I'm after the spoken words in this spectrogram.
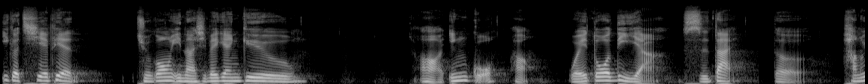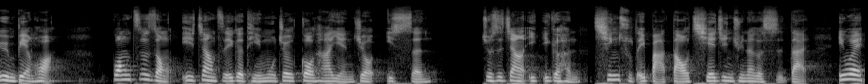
一个切片，像讲伊那是要研究啊，英国哈维多利亚时代的航运变化，光这种一这样子一个题目就够他研究一生，就是这样一一个很清楚的一把刀切进去那个时代，因为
